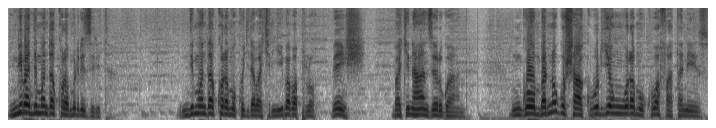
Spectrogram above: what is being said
Niba ndimo ndakura muri rezilita ndimo ndakora mu kugira abakinnyi b'abapuro benshi bakina hanze y'u rwanda ngomba no gushaka uburyo nkura mu kubafata neza.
